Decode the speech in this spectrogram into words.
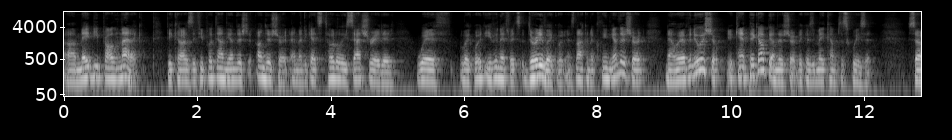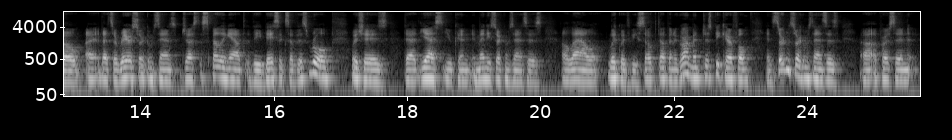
uh, may be problematic because if you put down the undershirt and then it gets totally saturated with liquid, even if it's dirty liquid and it's not going to clean the undershirt, now we have a new issue. You can't pick up the undershirt because you may come to squeeze it. So uh, that's a rare circumstance, just spelling out the basics of this rule, which is that yes, you can, in many circumstances, allow liquid to be soaked up in a garment. Just be careful. In certain circumstances, uh, a person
